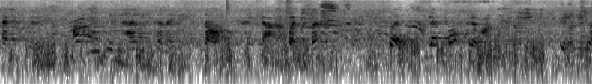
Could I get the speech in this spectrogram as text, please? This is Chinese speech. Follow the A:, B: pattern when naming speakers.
A: 好，请您拍一
B: 下门。好，谢谢，欢迎您。好，来送给我们。是。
